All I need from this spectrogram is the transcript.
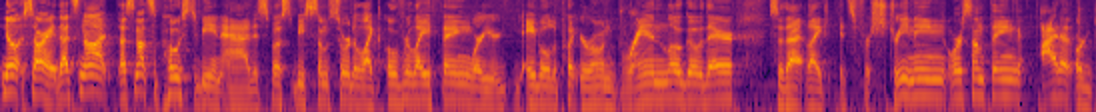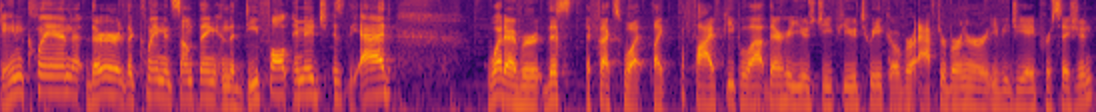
no, sorry, that's not that's not supposed to be an ad. It's supposed to be some sort of like overlay thing where you're able to put your own brand logo there so that like it's for streaming or something. IDA or Game Clan, they're, they're claiming something and the default image is the ad whatever, this affects what? Like the five people out there who use GPU Tweak over Afterburner or EVGA Precision?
